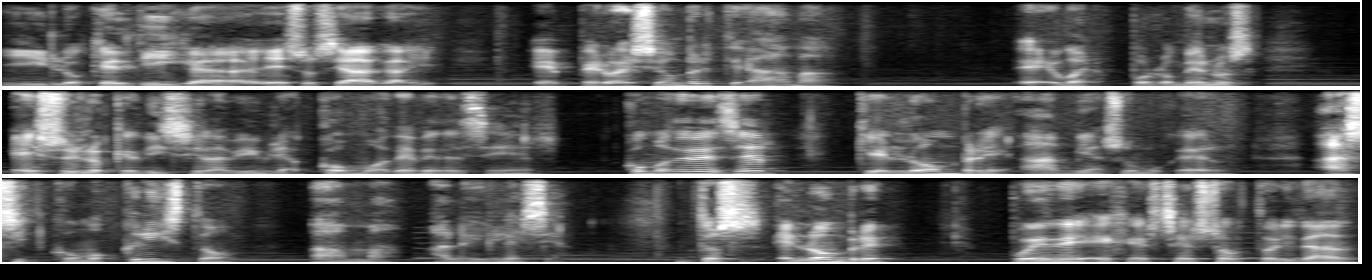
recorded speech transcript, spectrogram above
y lo que él diga, eso se haga. Y pero ese hombre te ama. Eh, bueno, por lo menos eso es lo que dice la Biblia, como debe de ser. ¿Cómo debe de ser? Que el hombre ame a su mujer, así como Cristo ama a la iglesia. Entonces, el hombre puede ejercer su autoridad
